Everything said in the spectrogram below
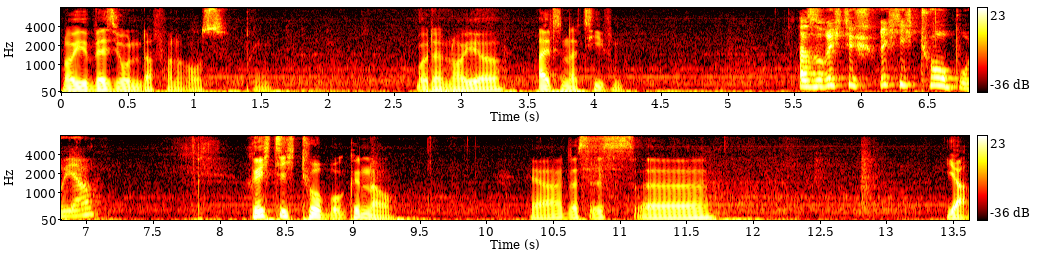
neue Versionen davon rausbringen. Oder neue Alternativen. Also richtig, richtig Turbo, ja? Richtig Turbo, genau. Ja, das ist äh, ja,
